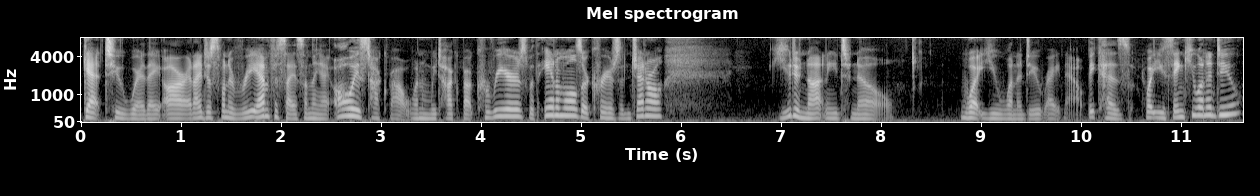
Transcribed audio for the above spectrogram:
get to where they are. And I just want to re-emphasize something I always talk about when we talk about careers with animals or careers in general. You do not need to know what you want to do right now because what you think you want to do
